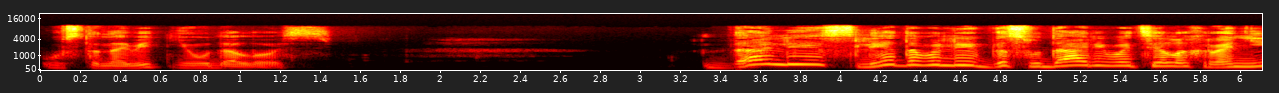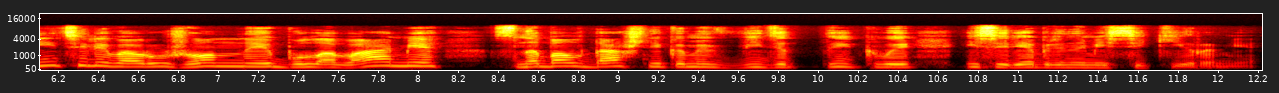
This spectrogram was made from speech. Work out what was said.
установить не удалось. Далее следовали государевы телохранители, вооруженные булавами с набалдашниками в виде тыквы и серебряными секирами.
